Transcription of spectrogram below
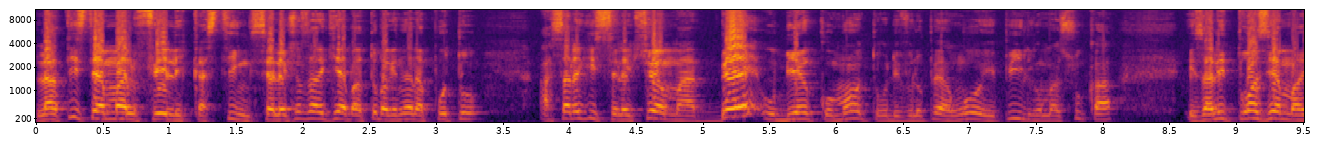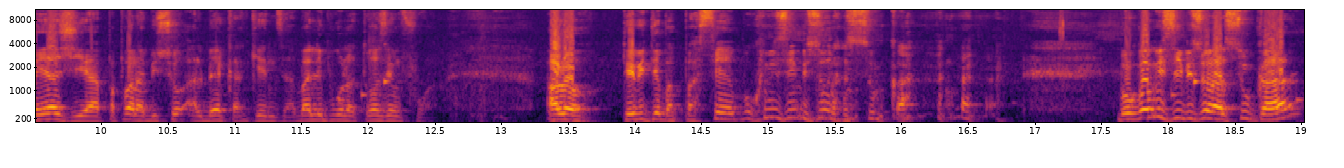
l'artiste a mal fait le casting sélection ezalaki ya bato bakendaki na poto asalaki sélection ya mabe ou bien comment todéveloppe yango et puis likambo ya suka ezali troisième mariage ya papa na biso albert kankenza bali pour la troisième fois alors toyebi te bapaster bokomisi biso na suka bokomisi biso na suka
